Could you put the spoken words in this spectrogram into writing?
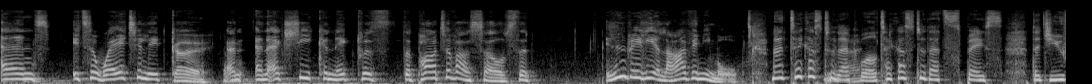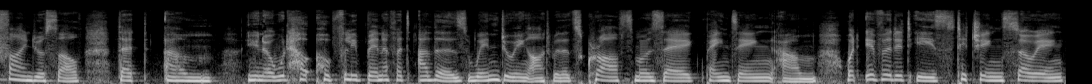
And it's a way to let go and, and actually connect with the part of ourselves that isn't really alive anymore. Now, take us to that world. Take us to that space that you find yourself that, um, you know, would ho- hopefully benefit others when doing art, whether it's crafts, mosaic, painting, um, whatever it is, stitching, sewing.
